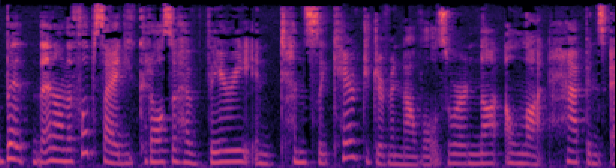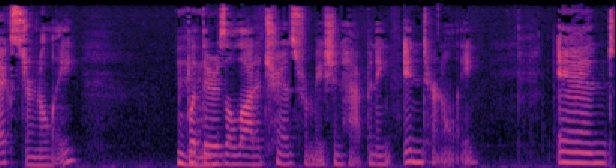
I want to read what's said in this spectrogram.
but then on the flip side, you could also have very intensely character driven novels where not a lot happens externally, mm-hmm. but there's a lot of transformation happening internally. And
